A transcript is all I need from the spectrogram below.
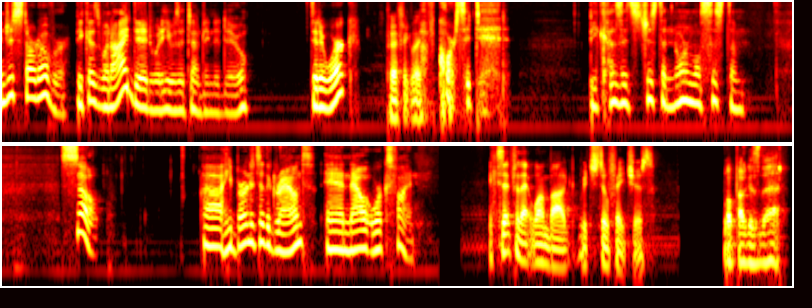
and just start over because when I did what he was attempting to do, did it work? Perfectly. Of course it did. Because it's just a normal system. So, uh, he burned it to the ground and now it works fine. Except for that one bug, which still features. What bug is that?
